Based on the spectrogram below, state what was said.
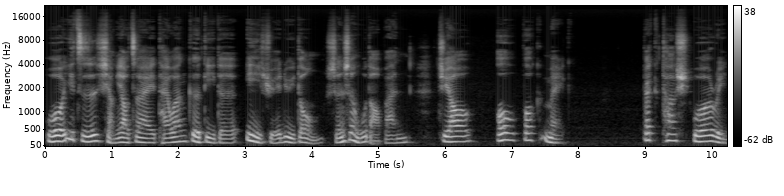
我一直想要在台湾各地的易学律动神圣舞蹈班教 Obock Mac, Backtash Warren,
